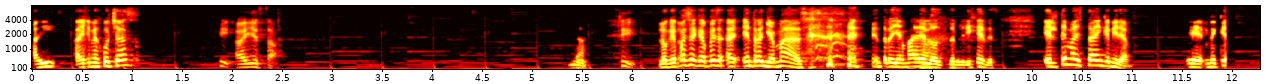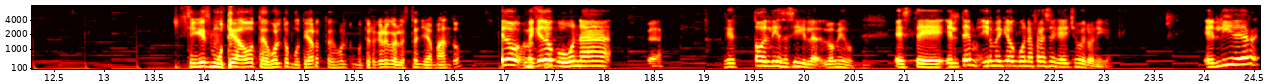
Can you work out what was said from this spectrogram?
¿Ahí, ahí me escuchas? Sí, ahí está. Sí. Lo que pasa es que eh, entran llamadas, entran llamadas de, los, dirigentes. El tema está en que, mira, eh, me quedo... Sigues muteado, te has vuelto a mutear, te has vuelto a mutear, creo que lo están llamando. me quedo con una todo el día es así, lo mismo. Este, el tema, yo me quedo con una frase que ha dicho Verónica. El líder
